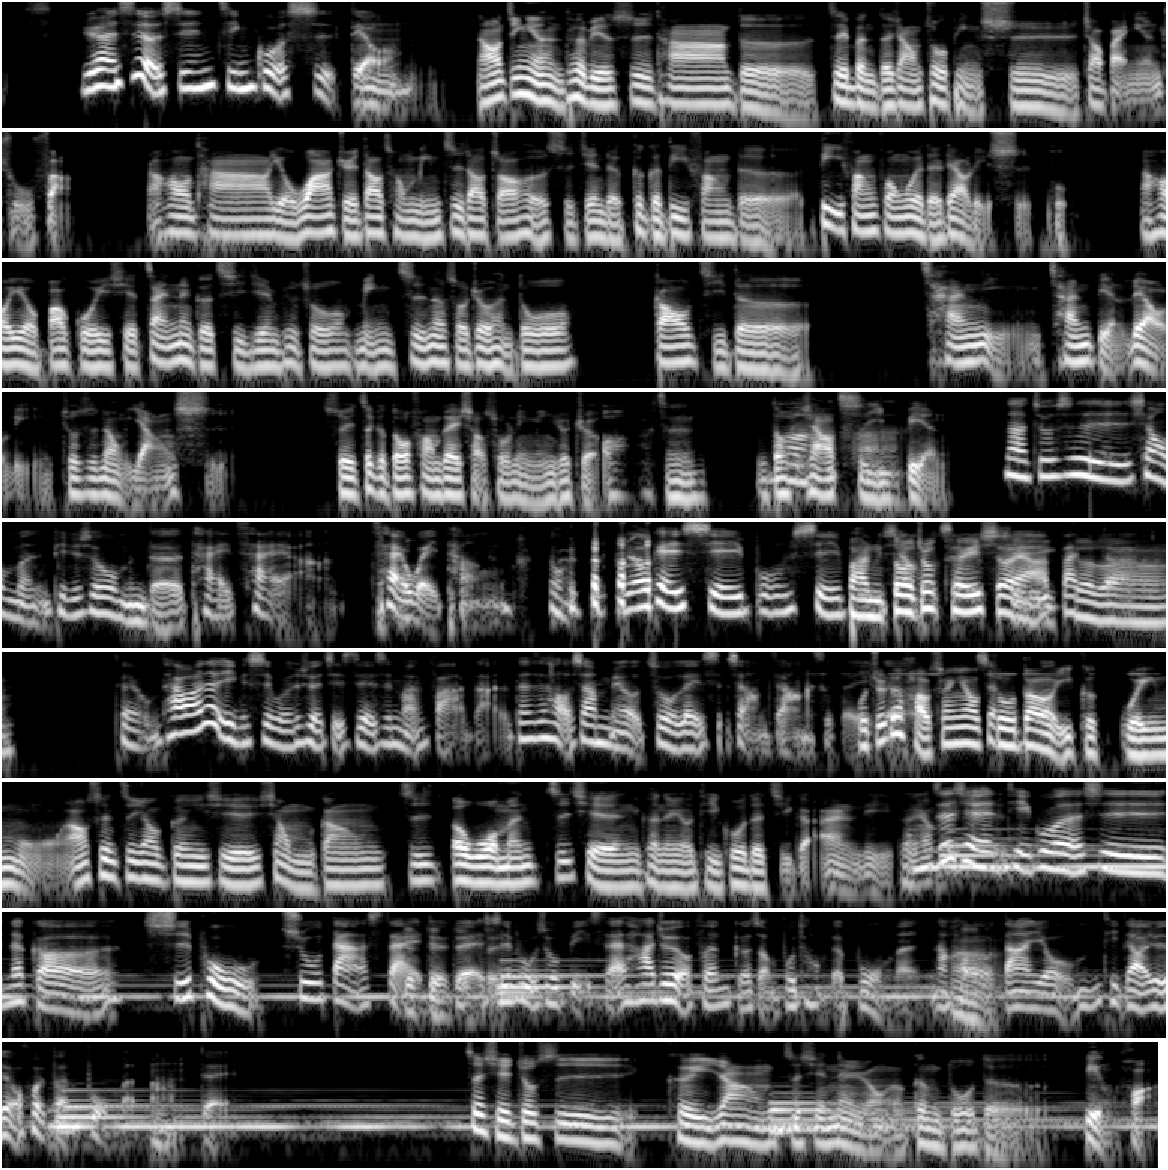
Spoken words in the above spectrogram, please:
原来是有先经过试调。嗯然后今年很特别，是他的这本得奖作品是叫《百年厨房》，然后他有挖掘到从明治到昭和时间的各个地方的地方风味的料理食谱，然后也有包括一些在那个期间，比如说明治那时候就有很多高级的餐饮餐点料理，就是那种洋食，所以这个都放在小说里面，就觉得哦，真的你都很想要吃一遍。那就是像我们，比如说我们的台菜啊，菜尾汤，我觉得可以写一部写一部板豆像就可以写对啊，一个啦。对我们台湾的饮食文学其实也是蛮发达的，但是好像没有做类似像这样子的。我觉得好像要做到一个规模，然后甚至要跟一些像我们刚刚之呃，我们之前可能有提过的几个案例，可能之前提过的是那个食谱书大赛，对不对？食谱书比赛，它就有分各种不同的部门，然后嗯当然有我们提到就是有绘本部门嘛，对。这些就是可以让这些内容有更多的变化，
